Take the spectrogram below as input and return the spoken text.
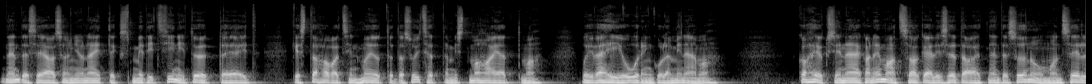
Nende seas on ju näiteks meditsiinitöötajaid, kes tahavad sind mõjutada suitsetamist maha jätma või vähiuuringule minema. Kahjuks ei näe ka nemad sageli seda, et nende sõnum on sel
